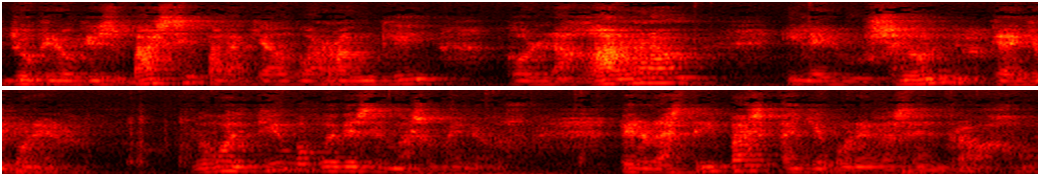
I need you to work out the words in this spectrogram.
yo creo que es base para que algo arranque con la garra y la ilusión que hay que poner. Luego el tiempo puede ser más o menos, pero las tripas hay que ponerlas en el trabajo.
